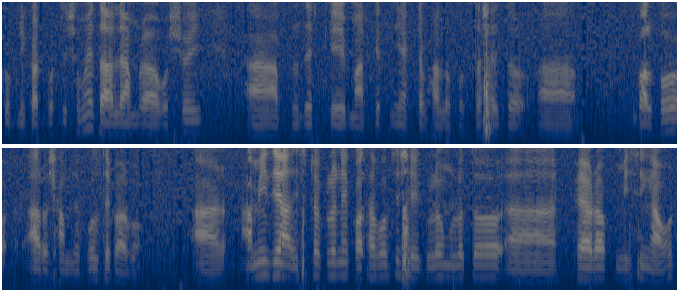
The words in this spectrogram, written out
খুব নিকটবর্তী সময়ে, তাহলে আমরা অবশ্যই আপনাদেরকে মার্কেট নিয়ে একটা ভালো প্রত্যাশিত গল্প আরও সামনে বলতে পারব। আর আমি যে স্টকগুলো নিয়ে কথা বলছি, সেগুলো মূলত ফেয়ার অফ মিসিং আউট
